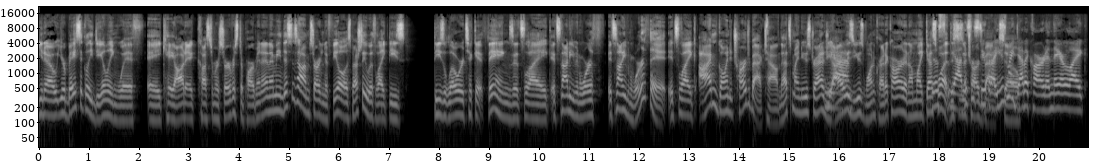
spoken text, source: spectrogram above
you know, you're basically dealing with a chaotic customer service department, and I mean, this is how I'm starting to feel, especially with like these these lower ticket things. It's like it's not even worth it's not even worth it. It's like I'm going to charge back Town. That's my new strategy. I always use one credit card, and I'm like, guess This- what? This yeah, is a this chargeback. I use so- my debit card, and they are like,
